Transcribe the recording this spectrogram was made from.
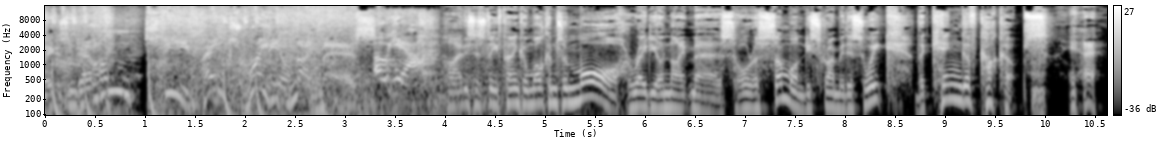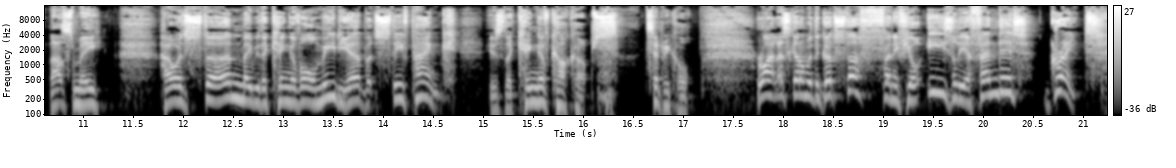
Ladies and gentlemen, Steve Penk's Radio Nightmares. Oh, yeah. Hi, this is Steve Penk, and welcome to more Radio Nightmares, or as someone described me this week, the king of cock-ups. yeah, that's me. Howard Stern may be the king of all media, but Steve Penk is the king of cock-ups. Typical. Right, let's get on with the good stuff. And if you're easily offended, great.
